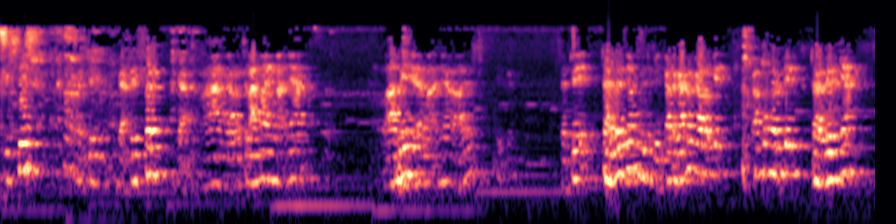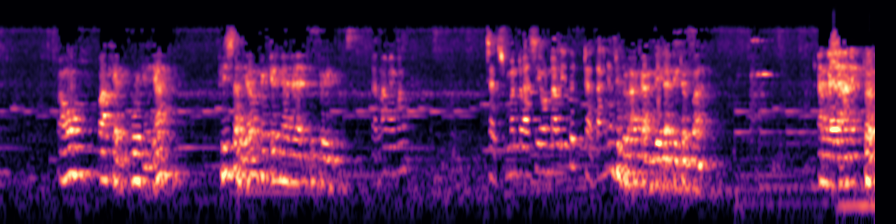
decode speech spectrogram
Bisnis Jadi nggak ribet nggak. Nah kalau celana enaknya Lari enaknya air jadi dalilnya begini. Kadang-kadang kalau kita, kamu ngerti dalilnya, kamu pakai bukunya ya, bisa ya pikirnya kayak gitu itu. Karena memang judgement rasional itu datangnya di belakang, tidak di depan. Kan kayak anekdot.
